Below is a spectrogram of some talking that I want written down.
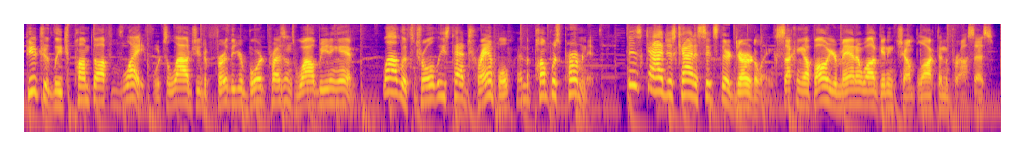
Putrid Leech pumped off of life, which allowed you to further your board presence while beating in. Lotleth Troll at least had trample, and the pump was permanent. This guy just kinda sits there dirtling, sucking up all your mana while getting chump blocked in the process.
